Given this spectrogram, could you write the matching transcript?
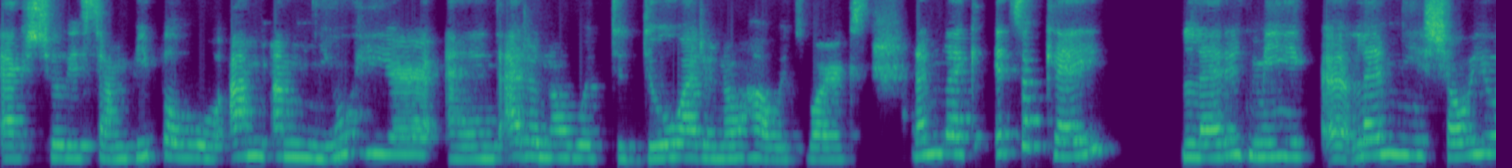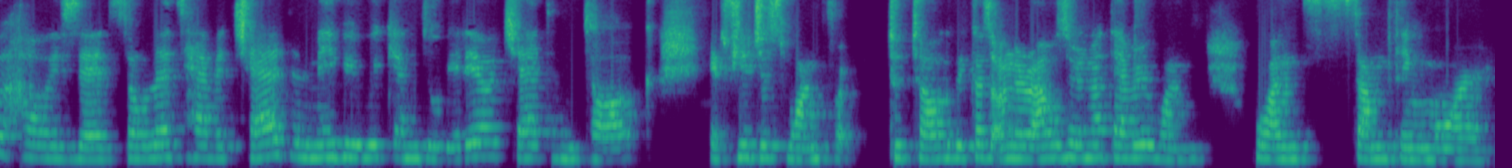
actually some people who I'm I'm new here and I don't know what to do. I don't know how it works. And I'm like, it's okay let it me uh, let me show you how is it so let's have a chat and maybe we can do video chat and talk if you just want for, to talk because on Arousr not everyone wants something more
